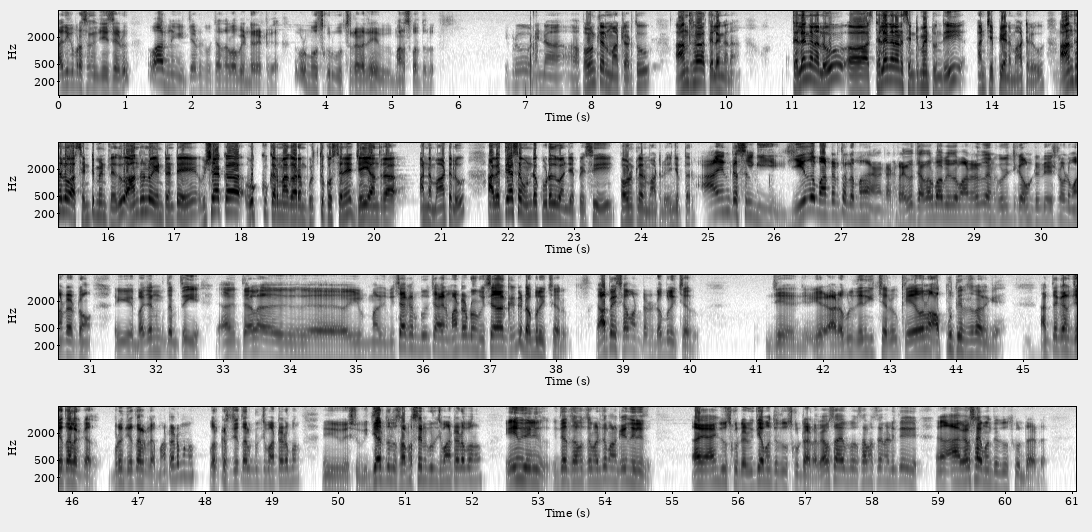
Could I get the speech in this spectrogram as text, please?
అధిక ప్రసంగం చేశాడు. వార్నింగ్ ఇచ్చాడు చంద్రబాబు ఇండైరెక్ట్గా. ఇప్పుడు మూసుకుని కూర్చున్నాడు అదే మనస్పర్ధలు. ఇప్పుడు నిన్న పవన్ కళ్యాణ్ మాట్లాడుతూ ఆంధ్ర తెలంగాణ. తెలంగాణలో తెలంగాణ సెంటిమెంట్ ఉంది అని చెప్పి ఆయన మాటలు. ఆంధ్రలో ఆ సెంటిమెంట్ లేదు. ఆంధ్రలో ఏంటంటే విశాఖ ఉక్కు కర్మాగారం గుర్తుకొస్తేనే జై ఆంధ్ర అన్న మాటలు. ఆ వ్యత్యాసం ఉండకూడదు అని చెప్పేసి పవన్ కళ్యాణ్ మాటలు. ఏం చెప్తారు? ఆయనకి అసలు ఏదో మాట్లాడతాడమ్మా. అక్కడ ఏదో చంద్రబాబు ఏదో మాట్లాడితే దాని గురించి కౌంటిన్యూషన్ ఒకటి మాట్లాడటం. ఈ భజనకి తప్పితే తెల ఈ మరి విశాఖ గురించి ఆయన మాట్లాడడం విశాఖకి డబ్బులు ఇచ్చారు. ఆపేసామంటాడు డబ్బులు ఇచ్చారు. జే ఏ- ఆ డబ్బులు దేనికి ఇచ్చారు? కేవలం అప్పు తీర్చడానికే. అంతేగాని జీతాలకు కాదు. ఇప్పుడు జీతాలకు మాట్లాడమను. వర్కర్స్ జీతాల గురించి మాట్లాడమను. ఈ విద్యార్థుల సమస్యల గురించి మాట్లాడమను. ఏమి తెలియదు విద్యార్థి సమస్యను అడిగితే మనకేం తెలియదు ఆయన చూసుకుంటాడు విద్యామంత్రి చూసుకుంటాడు. వ్యవసాయ సమస్యను అడిగితే ఆ వ్యవసాయ మంత్రి చూసుకుంటాడు.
